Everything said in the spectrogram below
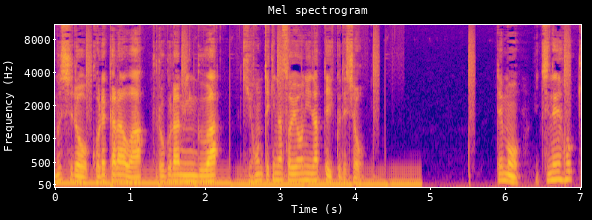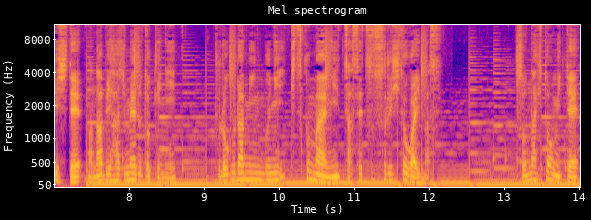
むしろこれからはプログラミングは基本的な素養になっていくでしょう。でも一年発起して学び始めるときにプログラミングに行き着く前に挫折する人がいます。そんな人を見て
